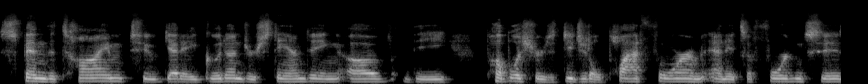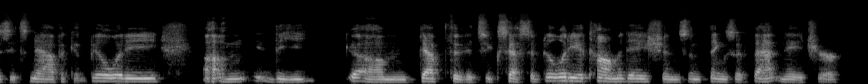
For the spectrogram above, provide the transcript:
spend the time to get a good understanding of the publisher's digital platform and its affordances, its navigability, um, the um, depth of its accessibility accommodations and things of that nature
